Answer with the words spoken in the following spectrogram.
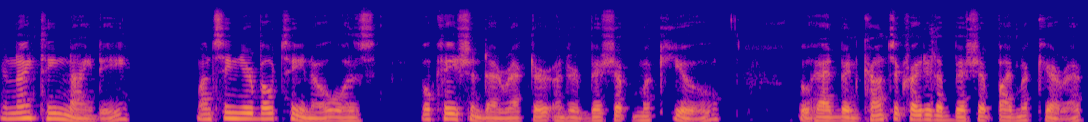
In 1990, Monsignor Bottino was vocation director under Bishop McHugh, who had been consecrated a bishop by McCarrick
